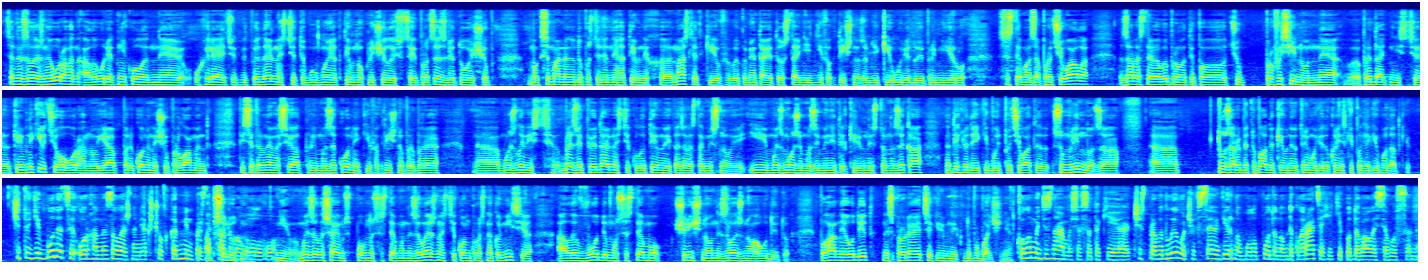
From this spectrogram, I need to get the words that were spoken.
Це незалежний орган, але уряд ніколи не ухиляється від відповідальності, тому ми активно включились в цей процес для того, щоб максимально не допустити негативних е, наслідків. Ви пам'ятаєте, останні дні фактично завдяки уряду і прем'єру система запрацювала. Зараз треба виправити по цю професійну непридатність е, керівників цього органу. Я переконаний, що парламент після травневих свят прийме закон, який фактично прибере е, можливість безвідповідальності колективної, яка зараз там існує, і ми зможемо замінити керівництво НАЗК на тих людей, які будуть працювати сумлінно за е, ту заробітну плату, яку вони отримують від українських платників податків. Чи тоді буде цей орган незалежним, якщо Кабмін призначатиме Абсолютно голову? ні. Ми залишаємо повну систему незалежності, конкурсна комісія, але вводимо систему щорічного незалежного аудиту. Поганий аудит не справляється керівник. До побачення. Коли ми дізнаємося, все таки чи справедливо, чи все вірно було подано в деклараціях, які подавалися восени?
